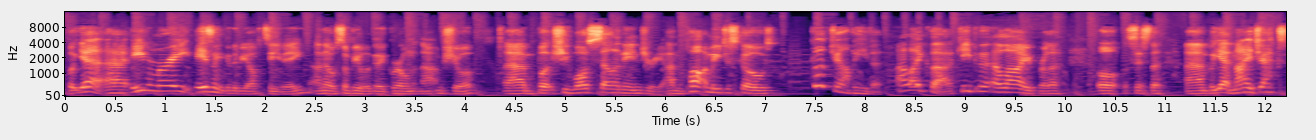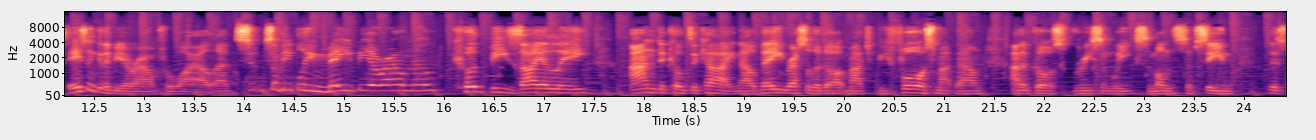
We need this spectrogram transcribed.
But yeah, uh, Eva Marie isn't going to be off TV. I know some people are going to groan at that, I'm sure. Um, but she was selling the injury. And part of me just goes, Job, Eva. I like that. Keeping it alive, brother or sister. Um, but yeah, Nia Jax isn't going to be around for a while. Uh, some, some, people who may be around, though, could be Xia Li and Dakota Kai. Now, they wrestled a dark match before SmackDown. And of course, recent weeks, months have seen there's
